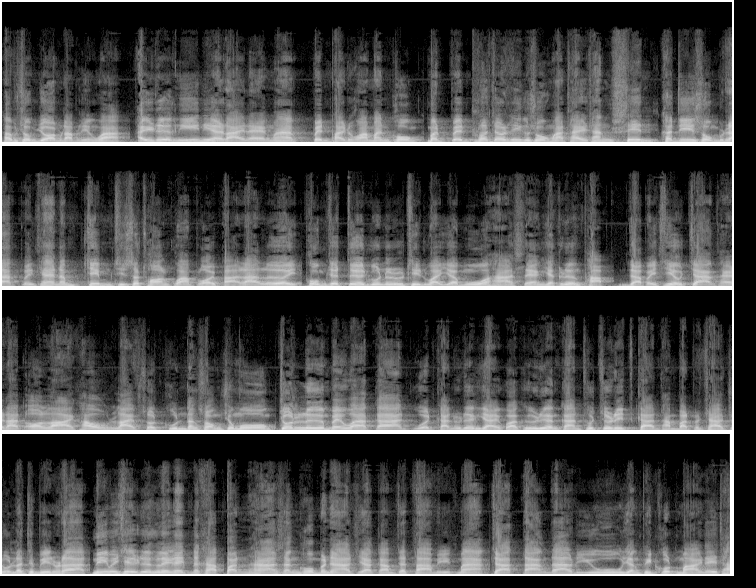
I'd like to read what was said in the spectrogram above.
ท่านผู้ชมยอมรับเรียงว่าไอ้เรื่องนี้เนี่ยร้ายแรงมากเป็นภัยต่อความมั่นคง มันเป็นเพราะเจ้าหน้าที่กระทรวงมหาดไทยทั้งสิ้น คดีสมรักเป็นแค่น้ำจิ้มที่สะท้อนความปล่อยปละละเลย ผมจะเตือนคุณอนุทินว่าอย่ามัวหาแสงจากเรื่องผับอย่าไปเที่ยวจ้างไทยรัฐออนไลน์เขาไลฟ์สดคุณทั้งสองชั่วโมงจนลืมไปว่าการกวดขันเรื่องใหญ่กว่า คือเรื่องการทุจริตการทำบัตรประชาชนและทะเบียนราษฎร์นี่ไม่ใช่เรื่องเล็กๆนะครับ ปัญหาสังคมปัญหาอาชญากรรมจะตามอีกมาก จากต่างด้าวที่อยู่ยังผิดกฎหมายในไท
